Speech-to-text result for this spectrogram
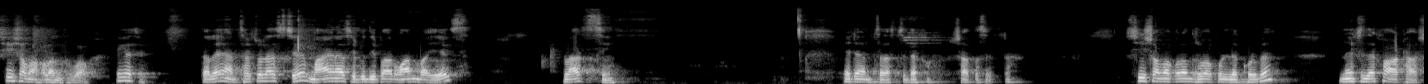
c সমাকলন ধ্রুবক, ঠিক আছে? তাহলে অ্যান্সার চলে আসছে, minus e to the power one by x plus c এটা অ্যান্সার আসছে, দেখো সাতাশেরটা সি সমাকলন ধ্রুবক উল্লেখ করবে। নেক্সট দেখো আঠাশ।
